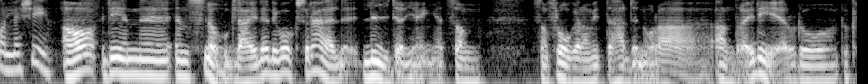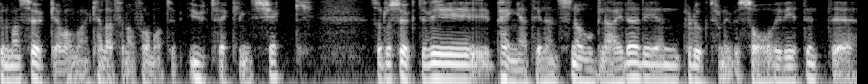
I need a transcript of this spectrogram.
håller sig. Ja, det är en, eh, en snowglider. Det var också det här lidergänget som, som frågade om vi inte hade några andra idéer och då, då kunde man söka vad man kallar för någon form av typ utvecklingscheck. Så då sökte vi pengar till en snowglider. Det är en produkt från USA. Vi vet inte,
